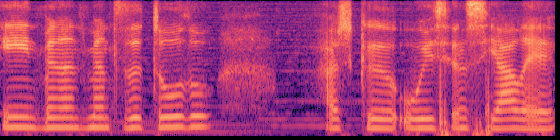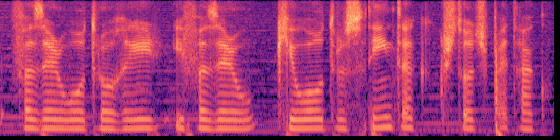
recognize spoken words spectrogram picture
e independentemente de tudo, acho que o essencial é fazer o outro rir e fazer que o outro sinta que gostou do espetáculo.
